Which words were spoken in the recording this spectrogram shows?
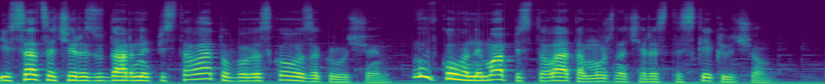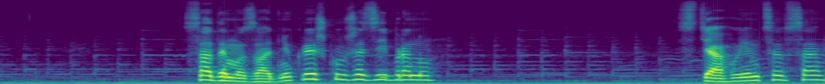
І все це через ударний пістолет обов'язково закручуємо. Ну, в кого нема пістолета, можна через тиски ключом. Садимо задню кришку вже зібрану. Стягуємо це все.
